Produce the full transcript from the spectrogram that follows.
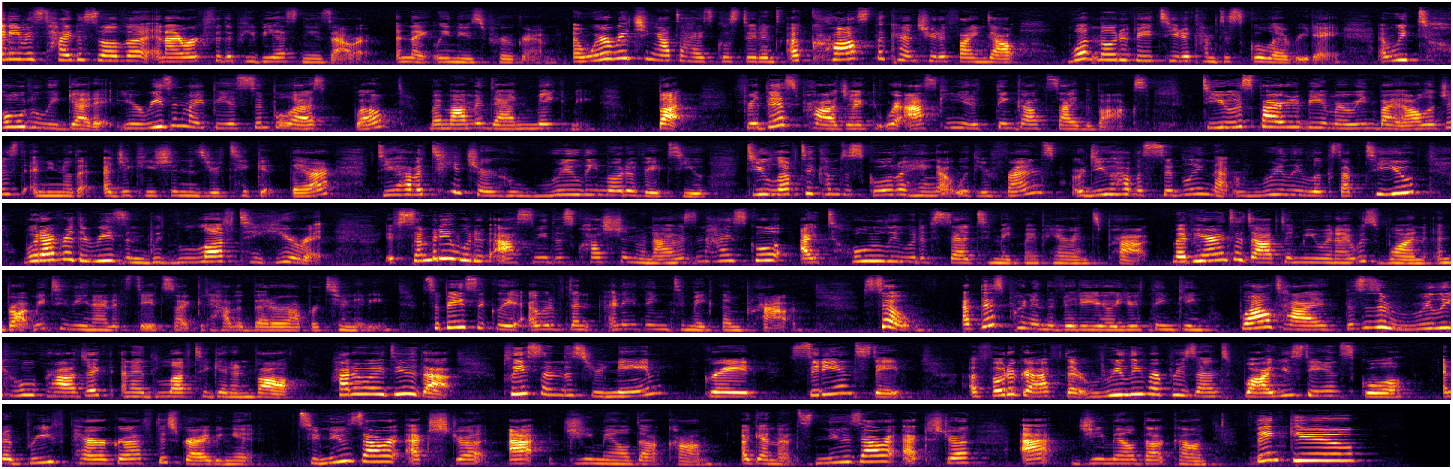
My name is Ty De Silva, and I work for the PBS NewsHour, a nightly news program. And we're reaching out to high school students across the country to find out what motivates you to come to school every day. And we totally get it. Your reason might be as simple as, well, my mom and dad make me. But for this project, we're asking you to think outside the box. Do you aspire to be a marine biologist and you know that education is your ticket there? Do you have a teacher who really motivates you? Do you love to come to school to hang out with your friends? Or do you have a sibling that really looks up to you? Whatever the reason, we'd love to hear it. If somebody would have asked me this question when I was in high school, I totally would have said to make my parents proud. My parents adopted me when I was one and brought me to the United States so I could have a better opportunity. So basically, I would have done anything to make them proud. So, at this point in the video, you're thinking, wow, Ty, this is a really cool project and I'd love to get involved. How do I do that? Please send us your name, grade, city and state, a photograph that really represents why you stay in school, and a brief paragraph describing it to newshourextra at gmail.com. Again, that's newshourextra at gmail.com. Thank you!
